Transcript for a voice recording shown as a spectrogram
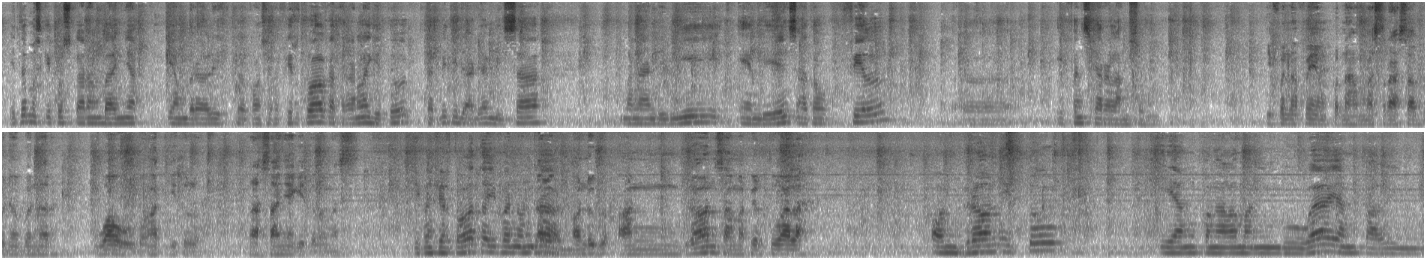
itu meskipun sekarang banyak yang beralih ke konser virtual katakanlah gitu tapi tidak ada yang bisa menandingi ambience atau feel eh, event secara langsung. Event apa yang pernah mas rasa bener-bener wow banget gitu loh rasanya gitu loh mas? Event virtual atau event on kalau ground? on, the, on ground sama virtual lah. On ground itu yang pengalaman gua yang paling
